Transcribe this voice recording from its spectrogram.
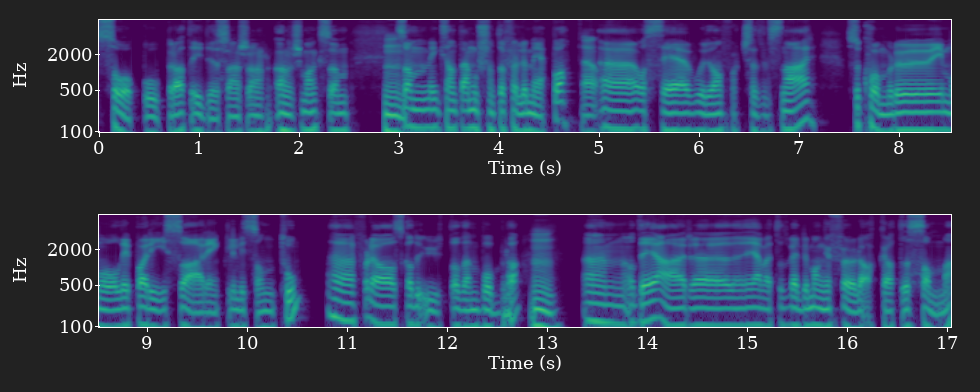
såpeopera, til idrettsarrangement som, mm. som sant, er morsomt å følge med på, ja. og se hvordan fortsettelsen er. Så kommer du i mål i Paris og er egentlig litt sånn tom, for da skal du ut av den bobla. Mm. Um, og det er uh, Jeg vet at veldig mange føler akkurat det samme,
